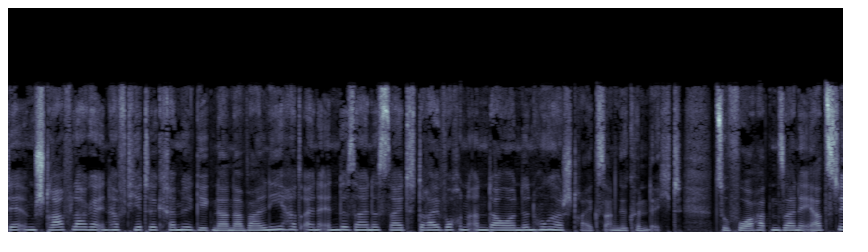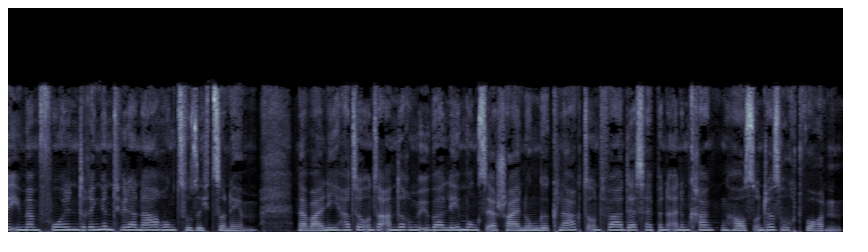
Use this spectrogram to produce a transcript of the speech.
Der im Straflager inhaftierte Kreml-Gegner Nawalny hat ein Ende seines seit drei Wochen andauernden Hungerstreiks angekündigt. Zuvor hatten seine Ärzte ihm empfohlen, dringend wieder Nahrung zu sich zu nehmen. Nawalny hatte unter anderem über Lähmungserscheinungen geklagt und war deshalb in einem Krankenhaus untersucht worden.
